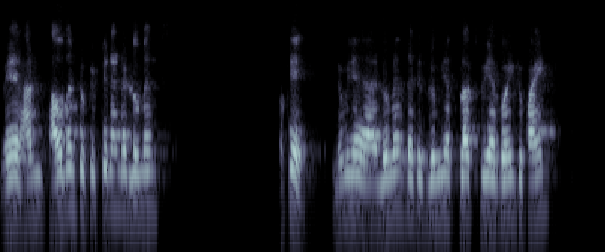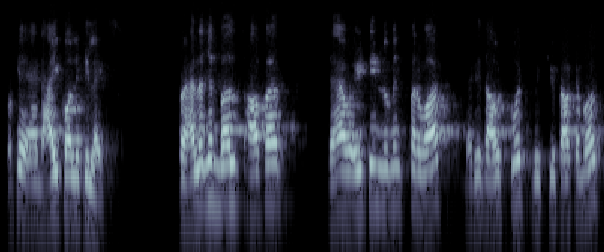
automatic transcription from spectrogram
where 1000 to 1500 lumens. Okay, uh, lumens that is luminous flux we are going to find. Okay, and high quality lights. So halogen bulbs offer, they have 18 lumens per watt, that is output which you talk about.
